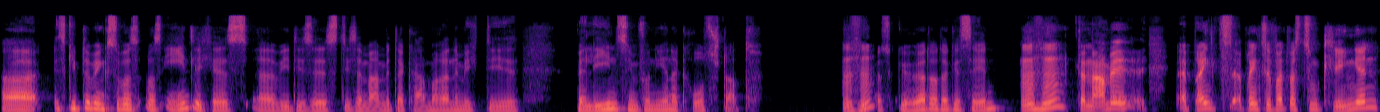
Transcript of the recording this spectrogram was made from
Äh, es gibt übrigens so was, ähnliches äh, wie dieses, dieser Mann mit der Kamera, nämlich die Berlin Symphonie einer Großstadt. Mhm. das gehört oder gesehen? Mhm. Der Name äh, bringt, bringt sofort was zum Klingen.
